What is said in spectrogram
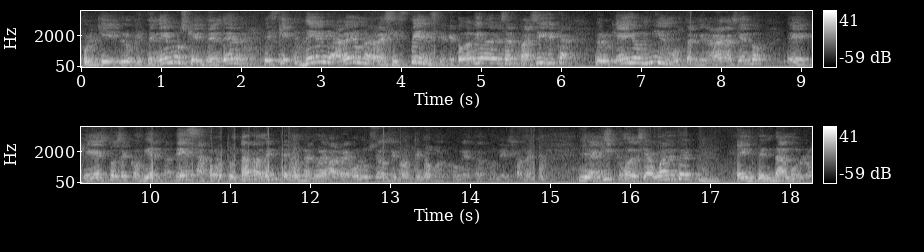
porque lo que tenemos que entender es que debe haber una resistencia que todavía debe ser pacífica, pero que ellos mismos terminarán haciendo eh, que esto se convierta desafortunadamente en una nueva revolución si continuamos con estas condiciones. Y aquí, como decía Walter, entendámoslo.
